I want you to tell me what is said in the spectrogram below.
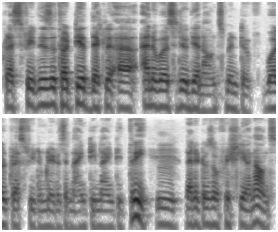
press free, this is the 30th uh, anniversary of the announcement of World Press Freedom Day. It was in 1993 mm. that it was officially announced.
